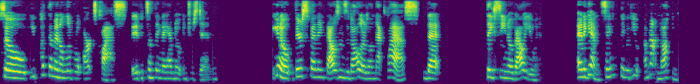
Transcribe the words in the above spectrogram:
So you put them in a liberal arts class if it's something they have no interest in. You know, they're spending thousands of dollars on that class that they see no value in. And again, same thing with you. I'm not knocking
